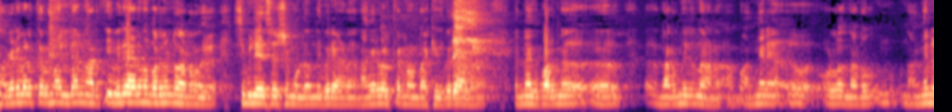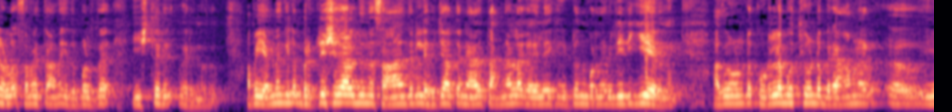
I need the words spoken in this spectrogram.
നഗരവൽക്കരണം എല്ലാം നടത്തി ഇവരായിരുന്നു പറഞ്ഞുകൊണ്ട് നടന്നത്. സിവിലൈസേഷൻ കൊണ്ടുവന്ന് ഇവരാണ് നഗരവൽക്കരണം ഉണ്ടാക്കിയത് ഇവരാണ് എന്നൊക്കെ പറഞ്ഞ് നടന്നിരുന്നതാണ്. അങ്ങനെ ഉള്ള നട അങ്ങനെയുള്ള സമയത്താണ് ഇതുപോലത്തെ ഈസ്റ്റർ വരുന്നത്. അപ്പോൾ എന്നെങ്കിലും ബ്രിട്ടീഷുകാരിൽ നിന്ന് സ്വാതന്ത്ര്യം ലഭിച്ചാൽ തന്നെ അത് തങ്ങളുടെ കയ്യിലേക്ക് കിട്ടുമെന്ന് പറഞ്ഞ് വലിയിരിക്കുകയായിരുന്നു അതുകൊണ്ട് കുടലബുദ്ധി കൊണ്ട് ബ്രാഹ്മണർ ഈ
